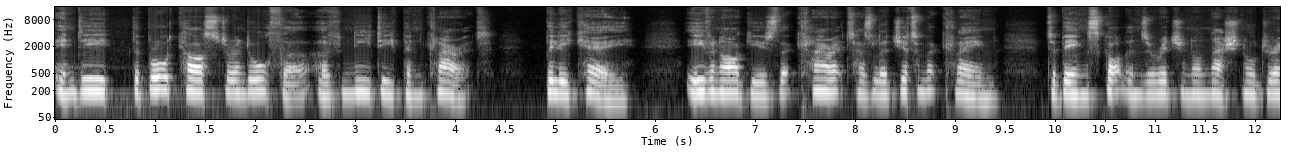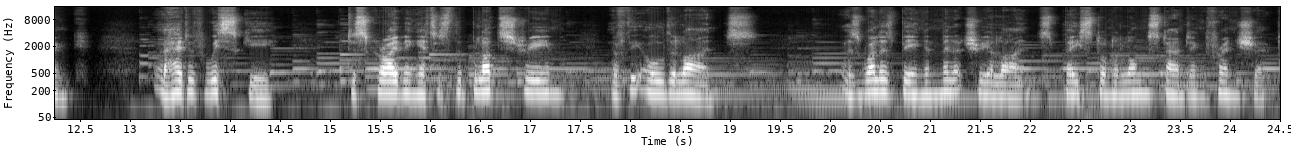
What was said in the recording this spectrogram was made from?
Indeed, the broadcaster and author of Knee Deep in Claret, Billy Kay, even argues that claret has a legitimate claim to being Scotland's original national drink, ahead of whisky, describing it as the bloodstream of the old alliance, as well as being a military alliance based on a long standing friendship.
